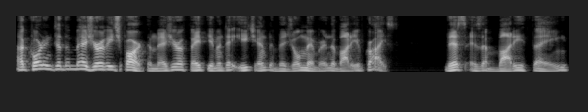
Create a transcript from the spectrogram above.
according to the measure of each part, the measure of faith given to each individual member in the body of Christ. This is a body thing.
